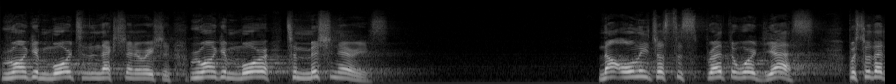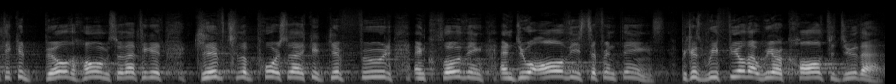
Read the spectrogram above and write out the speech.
We want to give more to the next generation. We want to give more to missionaries. Not only just to spread the word, yes, but so that they could build homes, so that they could give to the poor, so that they could give food and clothing and do all these different things. Because we feel that we are called to do that.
